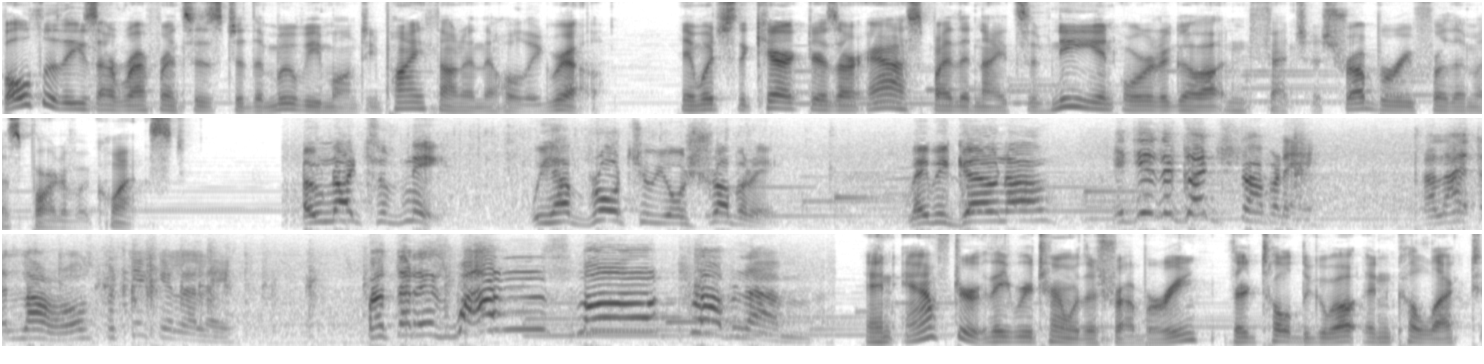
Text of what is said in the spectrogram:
Both of these are references to the movie Monty Python and the Holy Grail, in which the characters are asked by the Knights of Ni in order to go out and fetch a shrubbery for them as part of a quest. O Knights of Ni, we have brought you your shrubbery. May we go now? It is a good shrubbery. I like the laurels particularly. But there is one small problem. And after they return with the shrubbery, they're told to go out and collect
